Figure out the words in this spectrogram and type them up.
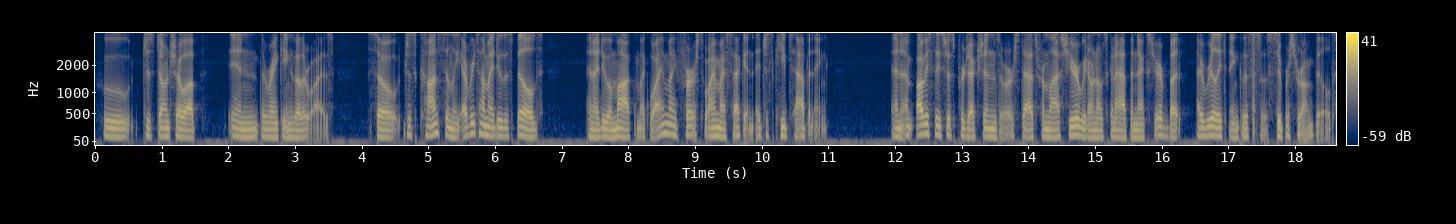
who just don't show up in the rankings otherwise. So just constantly, every time I do this build and I do a mock, I'm like, why am I first? Why am I second? It just keeps happening. And um, obviously, it's just projections or stats from last year. We don't know what's going to happen next year, but I really think this is a super strong build.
